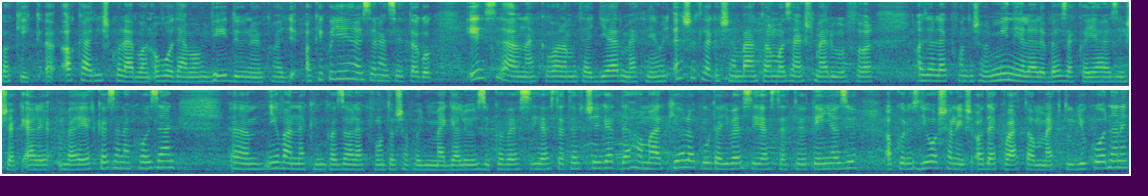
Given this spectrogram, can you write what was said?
akik akár iskolában, óvodában, védőnök, vagy akik ugye jelzőrendszeri tagok, észlelnek valamit egy gyermeknél, hogy esetlegesen bántalmazás merül föl, az a legfontosabb, hogy minél előbb ezek a jelzések beérkezzenek hozzánk. Nyilván nekünk az a legfontosabb, hogy megelőzzük a veszélyeztetettséget, de ha már kialakult egy veszélyeztető tényező, akkor ezt gyorsan és adekvátan meg tudjuk oldani.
